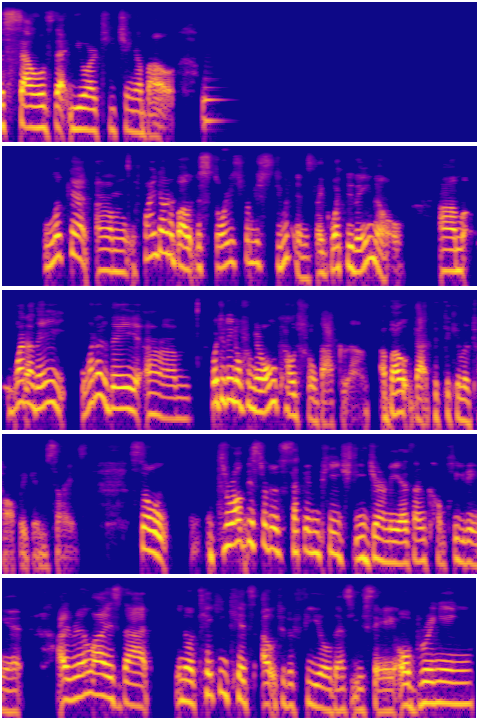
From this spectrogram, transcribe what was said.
the cells that you are teaching about. Look at um, find out about the stories from your students. Like what do they know? Um, what are they what are they um, what do they know from their own cultural background about that particular topic in science so throughout this sort of second phd journey as i'm completing it i realized that you know taking kids out to the field as you say or bringing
